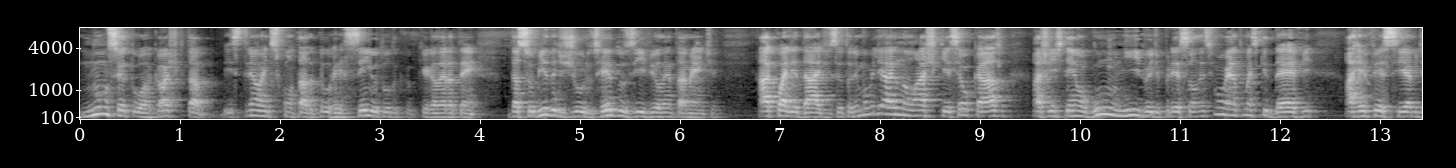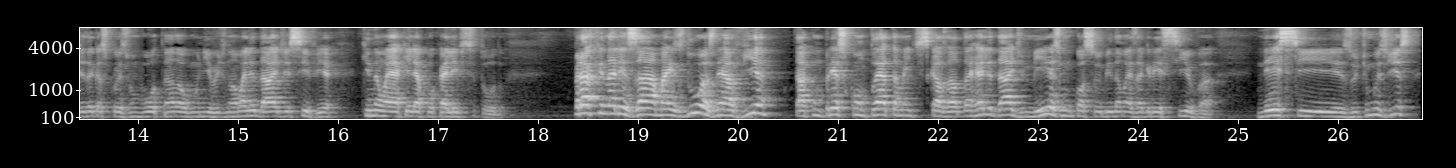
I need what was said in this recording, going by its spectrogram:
num setor que eu acho que está extremamente descontado pelo receio todo que a galera tem da subida de juros reduzir violentamente a qualidade do setor imobiliário. Não acho que esse é o caso. A gente tem algum nível de pressão nesse momento, mas que deve arrefecer à medida que as coisas vão voltando a algum nível de normalidade e se vê que não é aquele apocalipse todo. Para finalizar, mais duas, né? A Via está com preço completamente descasado da realidade, mesmo com a subida mais agressiva nesses últimos dias.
